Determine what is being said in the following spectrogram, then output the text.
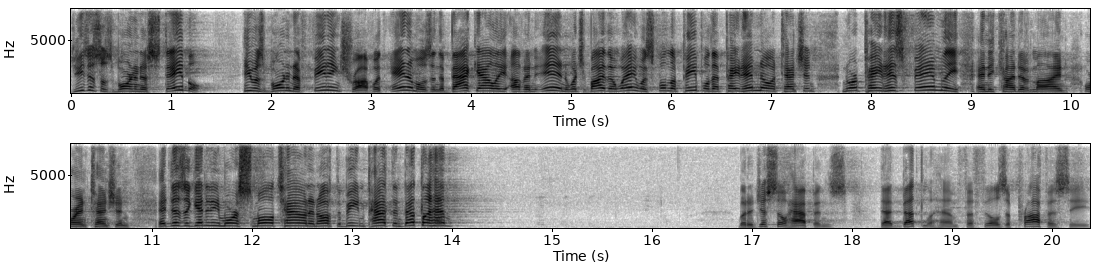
Jesus was born in a stable. He was born in a feeding trough with animals in the back alley of an inn, which, by the way, was full of people that paid him no attention, nor paid his family any kind of mind or intention. It doesn't get any more small town and off the beaten path than Bethlehem. But it just so happens that Bethlehem fulfills a prophecy,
